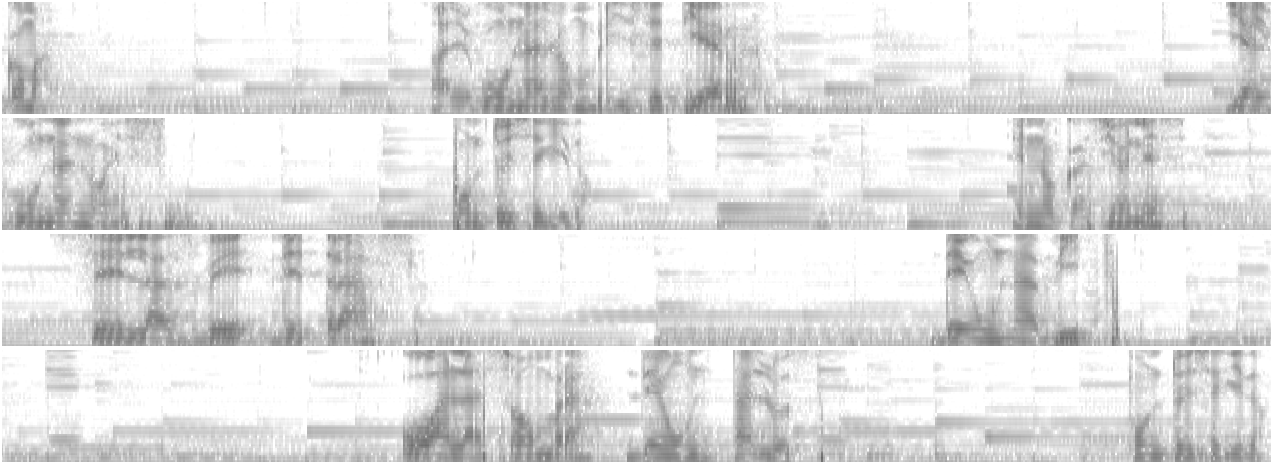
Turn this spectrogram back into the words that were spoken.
coma, alguna lombriz de tierra y alguna nuez. Punto y seguido. En ocasiones se las ve detrás de una vid o a la sombra de un talud. Punto y seguido.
